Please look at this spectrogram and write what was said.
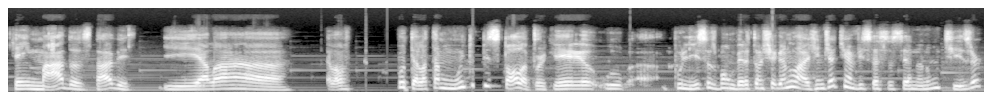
queimado, sabe? E ela. Ela. Puta, ela tá muito pistola, porque o, a polícia, os bombeiros estão chegando lá. A gente já tinha visto essa cena num teaser.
